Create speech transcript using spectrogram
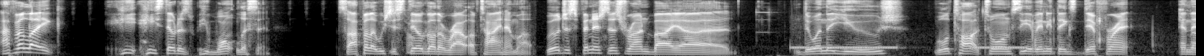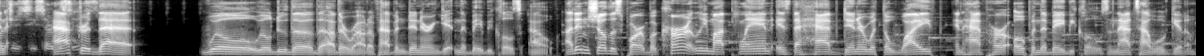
I feel like he he still does he won't listen. So I feel like we should still go the route of tying him up. We'll just finish this run by uh doing the huge. We'll talk to him, see if anything's different, and then after that, we'll we'll do the the other route of having dinner and getting the baby clothes out. I didn't show this part, but currently my plan is to have dinner with the wife and have her open the baby clothes, and that's how we'll get them.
